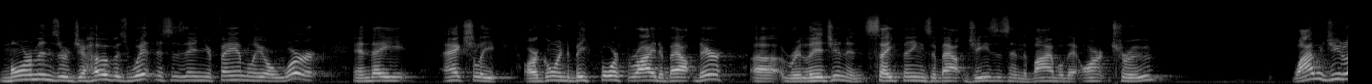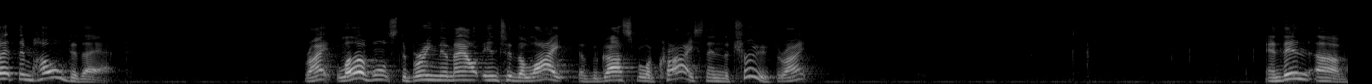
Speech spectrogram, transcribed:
Mormons or Jehovah's Witnesses in your family or work, and they actually are going to be forthright about their uh, religion and say things about Jesus and the Bible that aren't true, why would you let them hold to that? Right? Love wants to bring them out into the light of the gospel of Christ and the truth, right? And then, um,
